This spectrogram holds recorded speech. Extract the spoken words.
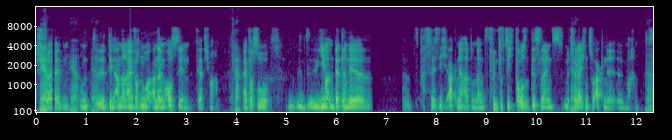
schreiben ja, und äh, den anderen einfach nur an deinem Aussehen fertig machen. Klar. Einfach so äh, jemanden betteln, der was weiß ich, Akne hat und dann 50.000 Dislines mit ja. Vergleichen zu Akne äh, machen. Ja.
